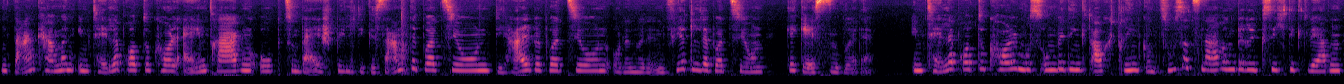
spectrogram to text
und dann kann man im Tellerprotokoll eintragen, ob zum Beispiel die gesamte Portion, die halbe Portion oder nur ein Viertel der Portion gegessen wurde. Im Tellerprotokoll muss unbedingt auch Trink- und Zusatznahrung berücksichtigt werden,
